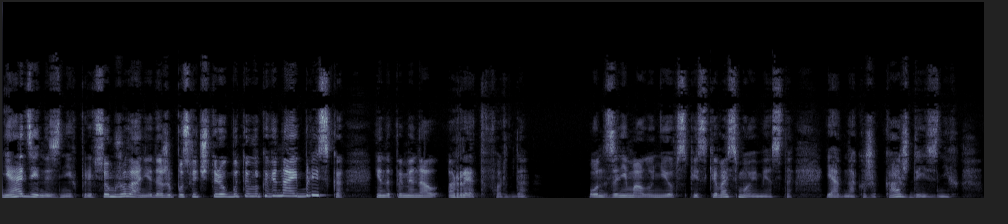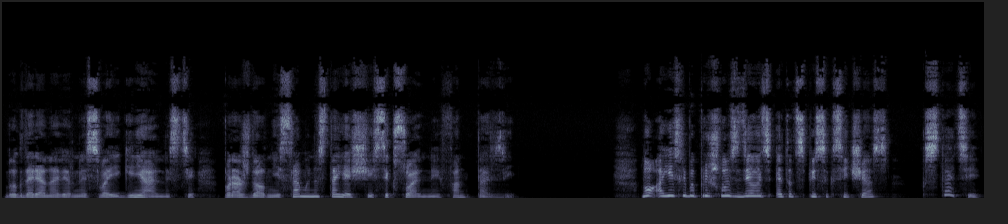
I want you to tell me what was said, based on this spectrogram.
Ни один из них, при всем желании, даже после четырех бутылок вина и близко, не напоминал Редфорда. Он занимал у нее в списке восьмое место, и однако же каждый из них, благодаря, наверное, своей гениальности, порождал в ней самые настоящие сексуальные фантазии. Ну, а если бы пришлось сделать этот список сейчас? Кстати,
